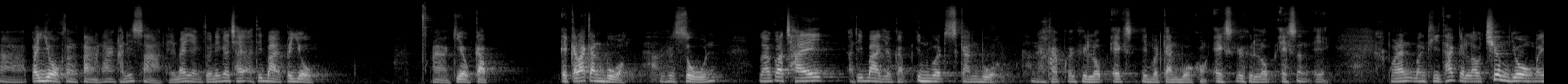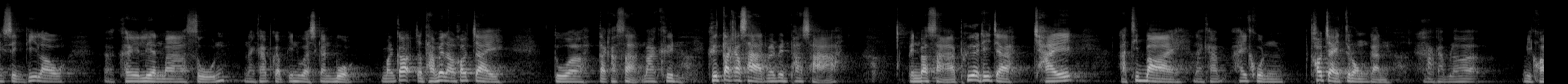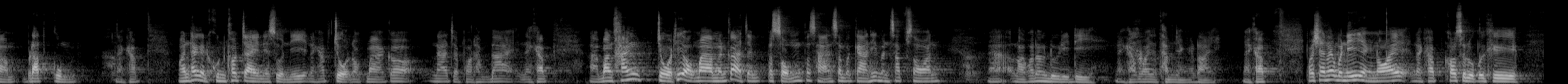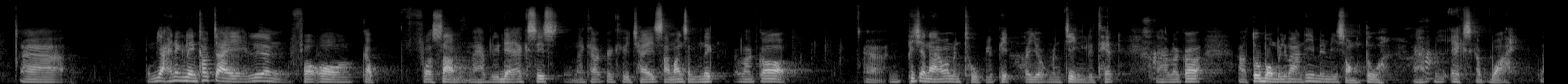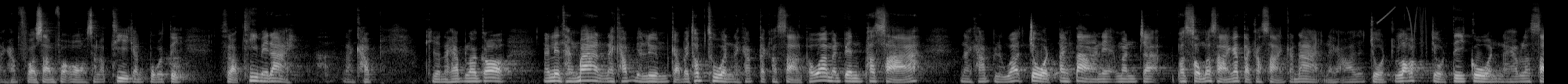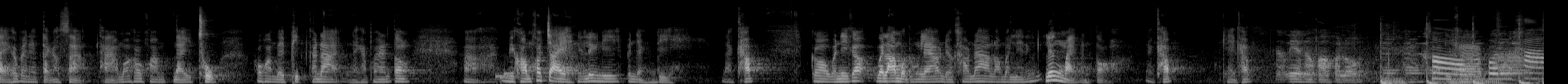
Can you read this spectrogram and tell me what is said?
อ่าประโยคต่างๆ ทางคณิตศาสตร์ เห็นไหมอย่างตัวนี้ก็ใช้อธิบายประโยคอ่าเกี่ยวกับ เอกลักษณ์การบวกครับก็คือศูนย์แล้วก็ใช้อธิบายเกี่ยวกับ inverse การบวกนะครับก็คือลบ x inverse การบวกของ x ก็คือลบ x นั่นเอง เพราะฉะนั้นบางทีถ้าเกิดเราเชื่อมโยงไปสิ่งที่เราเอ่อเคยเรียนมาศูนย์นะครับกับ inverse การบวก มันก็จะทำให้เราเข้าใจตัวตรรกศาสตร์มากขึ้น คือตรรกศาสตร์มันเป็นภาษา เป็นภาษาเพื่อที่จะใช้อธิบายนะครับให้คนเข้าใจตรงกันนะครับแล้วก็มีความรัดกุม นะครับมันถ้าเกิดคุณเข้าใจในส่วนนี้นะครับโจทย์ออกมาก็น่าจะพอทำได้นะครับอ่าบางครั้งโจทย์ที่ออกมามันก็อาจจะผสมผสานสมการที่มันซับซ้อนนะเราก็ต้องดูดีๆนะครับว่าจะทำอย่างไรนะครับเพราะฉะนั้นวันนี้อย่างน้อยนะครับข้อสรุปก็คืออาผมอยากให้นักเรียนเข้าใจเรื่อง for all กับ for some นะครับหรือ there exist นะครับก็คือใช้สามัญสำนึกแล้วก็อ่าพิจารณาว่ามันถูกหรือผิดประโยคมันจริงหรือเท็จนะครับแล้วก็อ่าตัวบ่งปริมาณที่มันมี 2 ตัวนะครับมี x กับ y นะครับ for some for all สลับที่กันปกติสลับที่ไม่ได้นะครับโอเคนะครับแล้วก็นักเรียนทางบ้านนะครับอย่าลืมกลับไปทบทวนนะครับตรรกศาสตร์เพราะว่ามันเป็นภาษานะครับหรือว่าโจทย์ต่างๆเนี่ยมันจะผสมผสานกับตรรกศาสตร์ก็ได้นะครับเอาโจทย์ล็อกโจทย์ตีโกนนะครับแล้วใส่เข้าไปในตรรกศาสตร์ถามว่าข้อความใดถูกข้อความใดผิดก็ได้นะครับ เพราะฉะนั้นต้องอามีความเข้าใจในเรื่องนี้เป็นอย่างดีนะครับ ก็วันนี้ก็เวลาหมดลงแล้วเดี๋ยวคราวหน้าเรามาเรียนเรื่องใหม่กันต่อนะครับโอ เคครับนักเรียนทำความเคารพขอบคุณค่ะ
